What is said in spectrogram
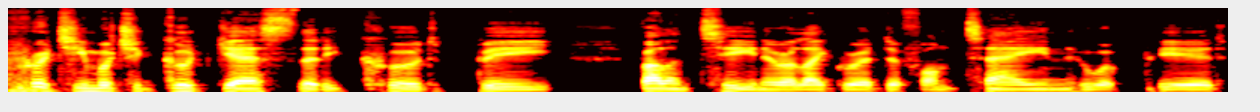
pretty much a good guess that it could be Valentina Allegra de Fontaine who appeared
